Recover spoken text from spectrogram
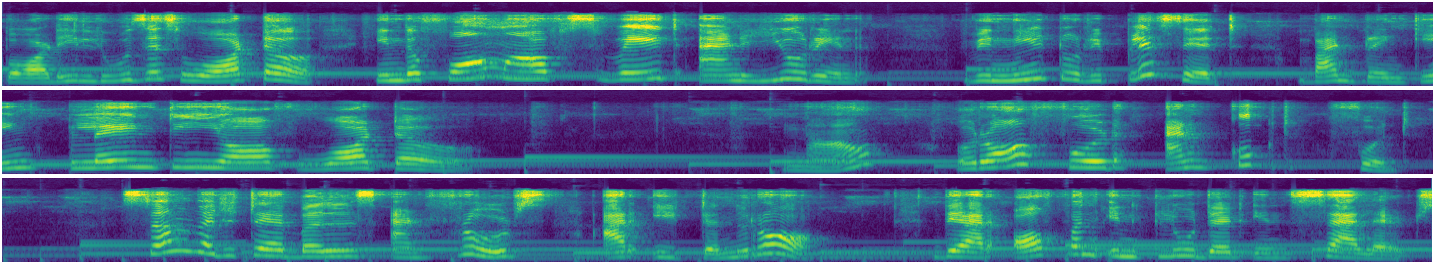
body loses water in the form of sweat and urine. We need to replace it by drinking plenty of water. Now, raw food and cooked food. Some vegetables and fruits are eaten raw. They are often included in salads.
